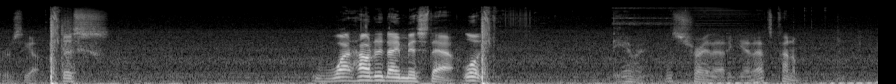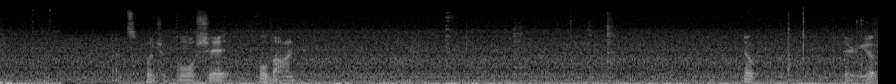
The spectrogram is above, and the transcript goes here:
First, got this. What? How did I miss that? Look. Damn it. Let's try that again. That's kind of. That's a bunch of bullshit. Hold on. There you go.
